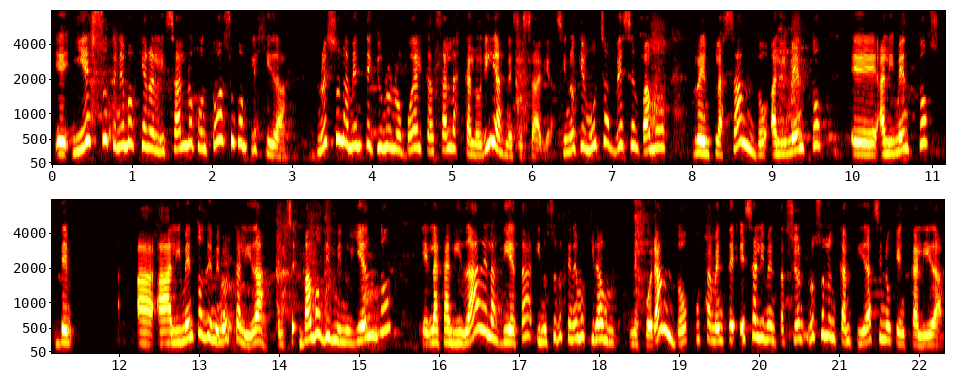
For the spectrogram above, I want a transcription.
y eso tenemos que analizarlo con toda su complejidad no es solamente que uno no puede alcanzar las calorías necesarias, sino que muchas veces vamos reemplazando alimentos, eh, alimentos de, a, alimentos de menor calidad. vamos disminuyendo eh, la calidad de las dietas y nosotros tenemos que ir mejorando justamente esa alimentación, no solo en cantidad, sino que en calidad.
